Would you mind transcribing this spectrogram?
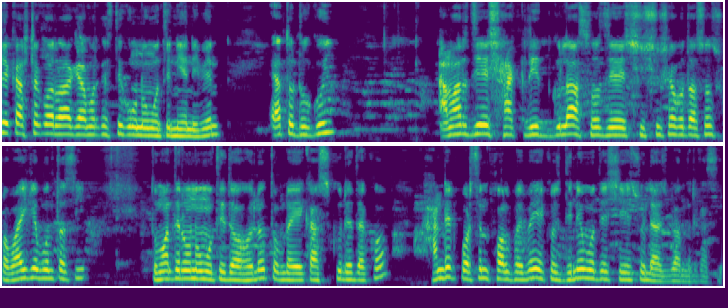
যে, কাজটা করার আগে আমার কাছ থেকে অনুমতি নিয়ে নেবেন। এতটুকুই। আমার যে সাকৃতগুলো আছো, যে শিশু সাবত আছো, সবাইকে বলতেছি তোমাদের অনুমতি দেওয়া হলো, তোমরা এই কাজ করে দেখো। হান্ড্রেড পার্সেন্ট ফল পাইবে, একুশ দিনের মধ্যে সে চলে আসবে আমাদের কাছে।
